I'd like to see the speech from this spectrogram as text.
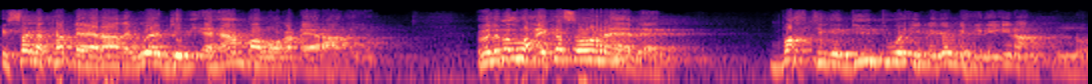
isaga ka dheeraada waa gebi ahaan baa looga dheeraanaya culimmadu waxay ka soo reebeen baktiga diintu way inaga nahiday inaan cunno.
